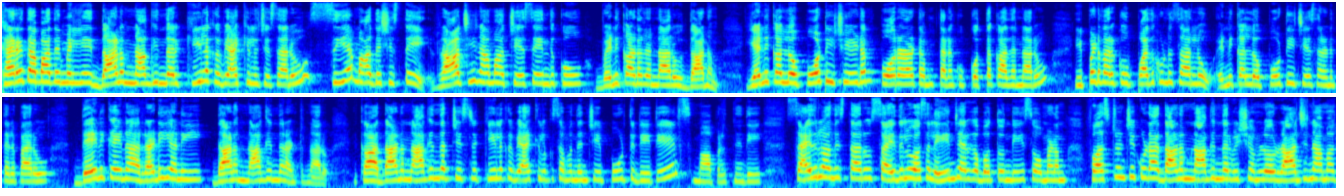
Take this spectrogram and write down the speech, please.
ఖైరతాబాద్ ఎమ్మెల్యే దానం నాగేందర్ కీలక వ్యాఖ్యలు చేశారు. సీఎం ఆదేశిస్తే రాజీనామా చేసేందుకు వెనుకాడనన్నారు దానం. ఎన్నికల్లో పోటీ చేయడం పోరాడటం తనకు కొత్త కాదన్నారు. ఇప్పటి వరకు పదకొండు సార్లు ఎన్నికల్లో పోటీ చేశారని తెలిపారు. దేనికైనా రెడీ అని దానం నాగేందర్ అంటున్నారు. ఇక దానం నాగేందర్ చేసిన కీలక వ్యాఖ్యలకు సంబంధించి పూర్తి డీటెయిల్స్ మా ప్రతినిధి సైదులు అందిస్తారు. సైదులు అసలు ఏం జరగబోతుంది? సో మనం ఫస్ట్ నుంచి కూడా దానం నాగేందర్ విషయంలో రాజీనామా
